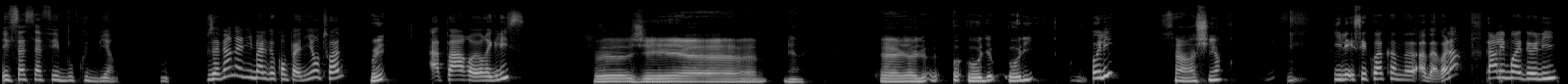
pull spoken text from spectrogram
Et ça, ça fait beaucoup de bien. Vous avez un animal de compagnie, Antoine? Oui. À part euh, réglisse? Euh, J'ai. Euh, bien. Euh, Oli, Oli? C'est un chien? Il est, c'est quoi comme euh, ah bah voilà. Parlez-moi d'Oli.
